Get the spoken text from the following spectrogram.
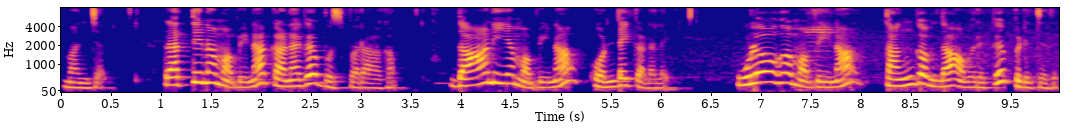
மஞ்சள். ரத்தினம் அப்படின்னா கனக புஷ்பராகம். தானியம் அப்படின்னா கொண்டைக்கடலை உலோகம் அப்படின்னா தங்கம் தான் அவருக்கு பிடித்தது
